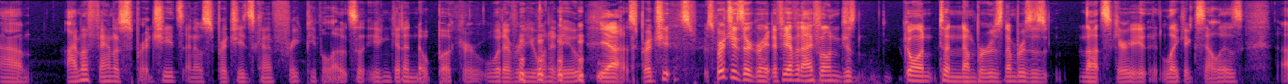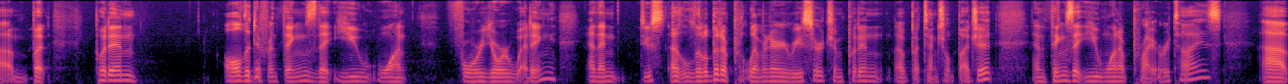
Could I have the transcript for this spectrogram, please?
um, I'm a fan of spreadsheets. I know spreadsheets kind of freak people out, so you can get a notebook or whatever you want to do. yeah, uh, spreadsheets spreadsheets are great. If you have an iPhone, just go on to numbers. Numbers is not scary like Excel is, um, but put in all the different things that you want for your wedding and then do a little bit of preliminary research and put in a potential budget and things that you want to prioritize. Uh,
